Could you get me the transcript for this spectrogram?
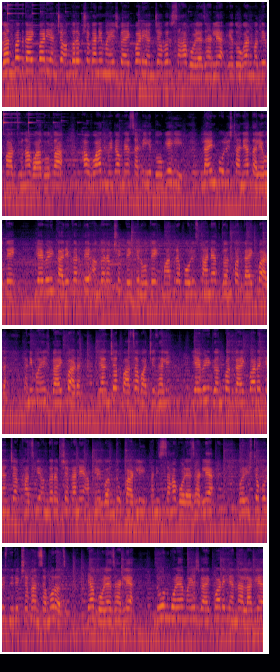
गणपत गायकवाड यांच्या अंगरक्षकाने महेश गायकवाड यांच्यावर सहा गोळ्या झाडल्या. या दोघांमध्ये फार जुना वाद होता. हा वाद मिटवण्यासाठी हे दोघेही लाईन पोलीस ठाण्यात आले होते. यावेळी कार्यकर्ते अंगरक्षक देखील होते. मात्र पोलीस ठाण्यात गणपत गायकवाड आणि महेश गायकवाड यांच्यात बाचाबाची झाली. यावेळी गणपत गायकवाड यांच्या खासगी अंगरक्षकाने आपली बंदूक काढली आणि सहा गोळ्या झाडल्या. वरिष्ठ पोलीस निरीक्षकांसमोरच या गोळ्या झाडल्या. दोन गोळ्या महेश गायकवाड यांना लागल्या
